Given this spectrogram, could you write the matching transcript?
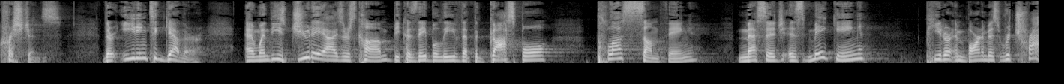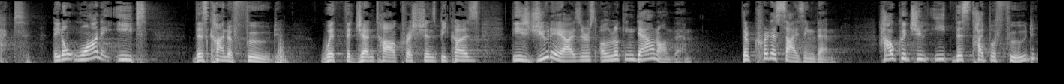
Christians. They're eating together. And when these Judaizers come, because they believe that the gospel plus something message is making Peter and Barnabas retract. They don't want to eat this kind of food with the Gentile Christians because these Judaizers are looking down on them. They're criticizing them. How could you eat this type of food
